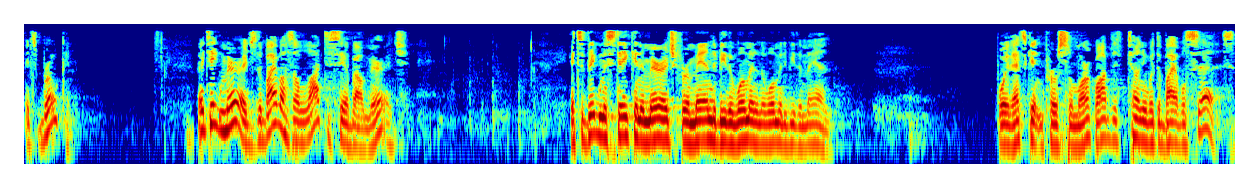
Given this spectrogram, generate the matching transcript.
It's broken. I take marriage. The Bible has a lot to say about marriage. It's a big mistake in a marriage for a man to be the woman and the woman to be the man. Boy, that's getting personal, Mark. Well, I'm just telling you what the Bible says.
